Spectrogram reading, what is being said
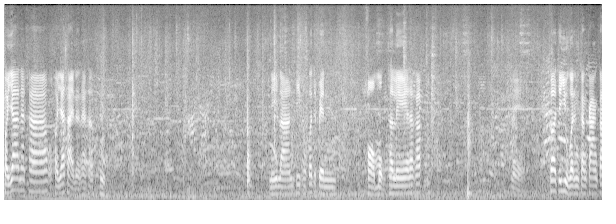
ขออนุญาตนะครับ ขออนุญาตถ่ายเลยนะครับ นี่ร้านที่เขาก็จะเป็นห่อหมกทะเลนะครับนี่ก็จะอยู่กันกลางๆต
